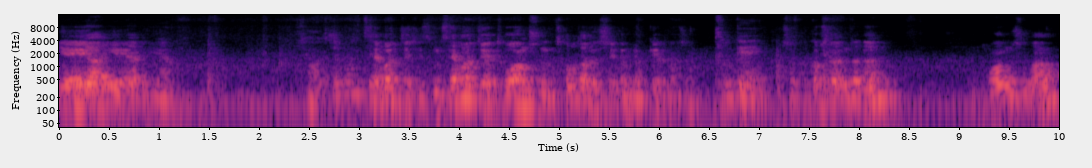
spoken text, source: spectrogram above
얘야 얘야 얘야. 세 번째. 세 번째. 그럼 세 번째 도함수는 서로 다른 실근 몇 개를 가져? 두 개. 그렇죠. 그 값을 갖는다는 도함수가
